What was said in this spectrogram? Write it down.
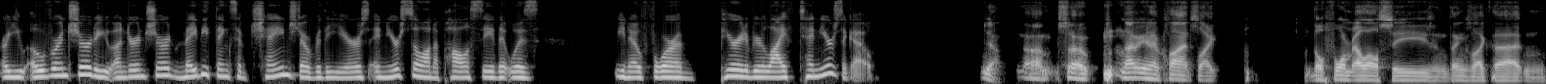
are you overinsured? Are you underinsured? Maybe things have changed over the years and you're still on a policy that was, you know, for a period of your life 10 years ago. Yeah. Um, so I mean, have clients like they'll form LLCs and things like that and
